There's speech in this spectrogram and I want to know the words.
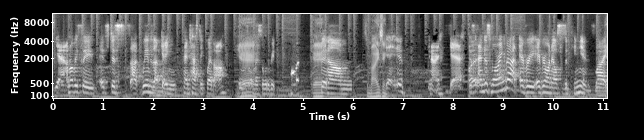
yeah, and obviously it's just uh, we ended up getting fantastic weather. It was Yeah. almost a little bit hot. Yeah. But um it's amazing. yeah, it's you know, yeah, just, I- and just worrying about every everyone else's opinions. Like,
